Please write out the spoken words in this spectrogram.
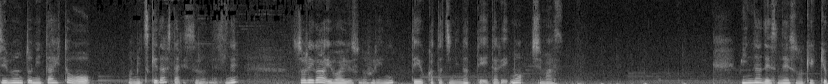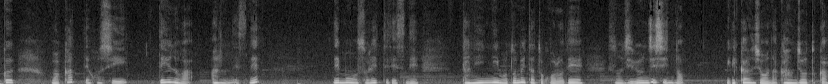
自分と似た人を見つけ出したりするんですね。それがいわゆるその不倫っていう形になっていたりもします。みんなですねその結局分かってほしいっていうのがあるんですね。でもそれってですね他人に求めたところでその自分自身の未干渉な感情とか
